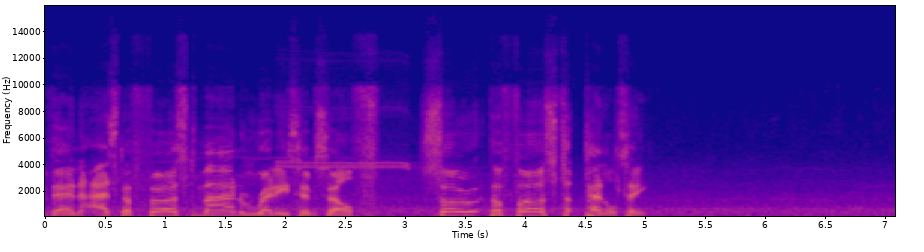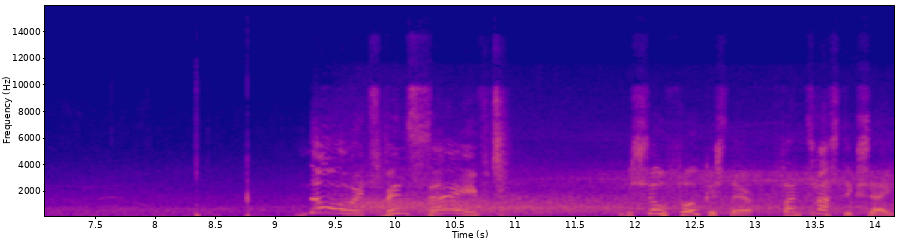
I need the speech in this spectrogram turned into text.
then as the first man readies himself. So the first penalty. No, it's been saved. He was so focused there. Fantastic save.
